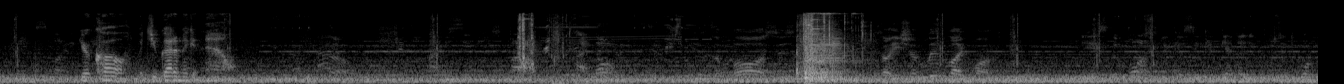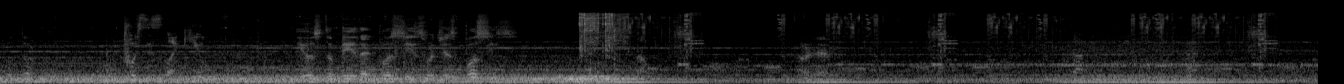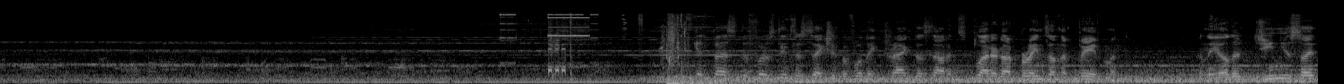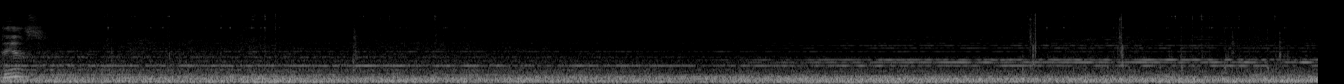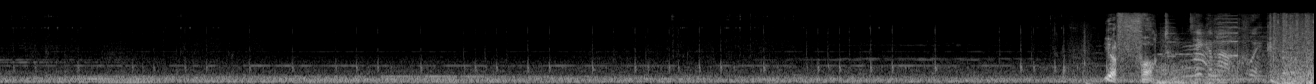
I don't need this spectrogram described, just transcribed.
Your call, but you've gotta make it now. Were just pussies. Get past the first intersection before they dragged us out and splattered our brains on the pavement. Any other genius ideas? You're fucked. Take him out quick.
